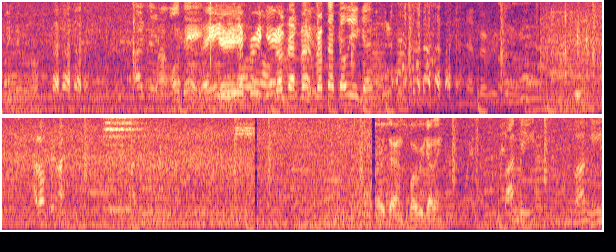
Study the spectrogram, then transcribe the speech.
twice already. Hi, Jerry. Wow, all day. Thanks, Jerry. Emperor Gary, Rub that, thank be- rub that belly again. I don't think. I, All right, Dan, what are we getting? Bunny. Bunny.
